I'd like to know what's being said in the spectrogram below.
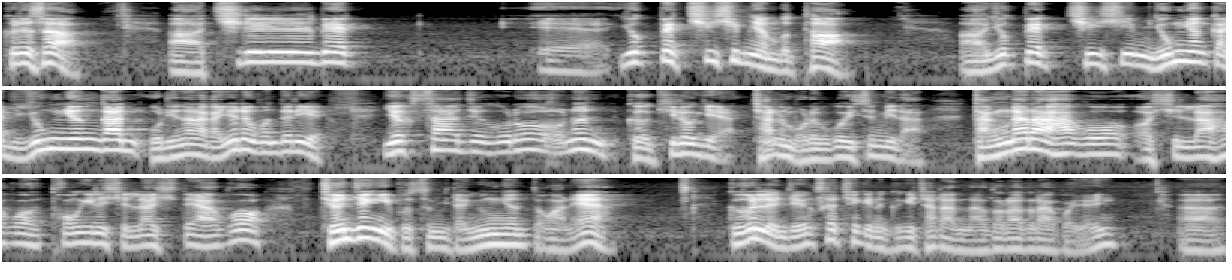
그래서 아, 700 예, 670년부터 아, 676년까지 6년간 우리나라가 여러분들이 역사적으로는 그 기록이 잘 모르고 있습니다. 당나라하고 어, 신라하고 통일 신라 시대하고 전쟁이 붙습니다. 6년 동안에 그걸 이제 역사책에는 그게 잘 안 나더라더라고요. 아,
